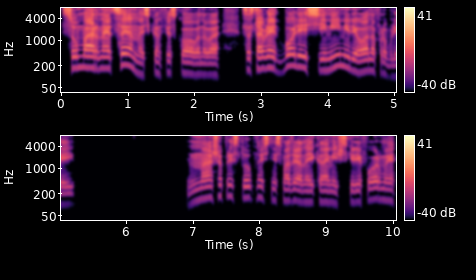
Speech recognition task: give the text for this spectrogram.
Суммарная ценность конфискованного составляет более 7 миллионов рублей. «Наша преступность, несмотря на экономические реформы,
